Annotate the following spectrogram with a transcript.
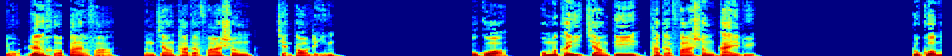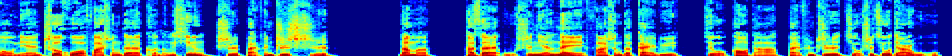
有任何办法能将它的发生减到零。不过，我们可以降低它的发生概率。如果某年车祸发生的可能性是百分之十，那么它在五十年内发生的概率。”就高达百分之九十九点五。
